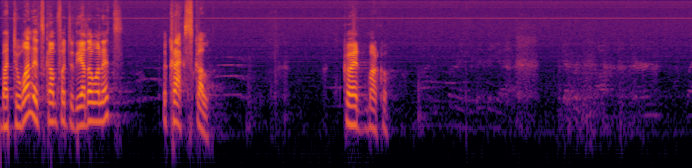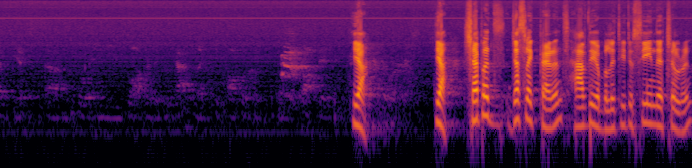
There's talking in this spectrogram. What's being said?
But to one it's comfort, to the other one it's a cracked skull. Go ahead, Marco. Yeah. Yeah. Shepherds, just like parents, have the ability to see in their children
